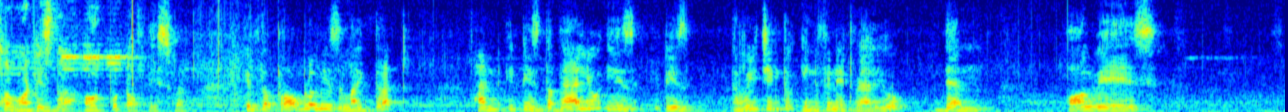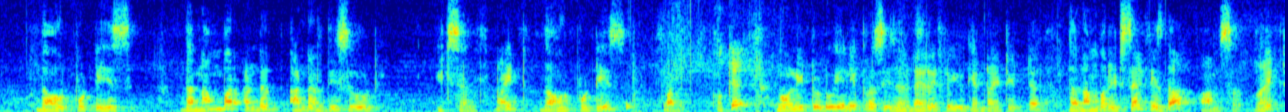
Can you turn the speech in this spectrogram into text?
So what is the output of this one? If the problem is like that and it is the value is it is reaching to infinite value then always the output is the number under under this root itself right? The output is 5 okay? No need to do any procedure. Directly you can write it. The number itself is the answer right?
